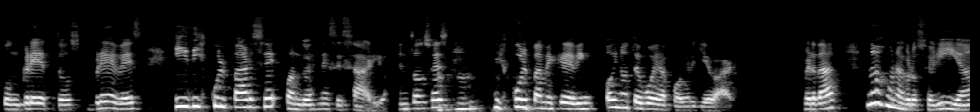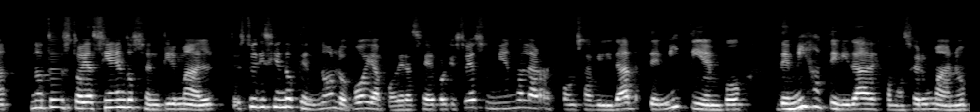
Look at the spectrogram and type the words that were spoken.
concretos, breves y disculparse cuando es necesario. Entonces, discúlpame, Kevin, hoy no te voy a poder llevar. ¿Verdad? No es una grosería, no te estoy haciendo sentir mal, te estoy diciendo que no lo voy a poder hacer porque estoy asumiendo la responsabilidad de mi tiempo, de mis actividades como ser humano,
